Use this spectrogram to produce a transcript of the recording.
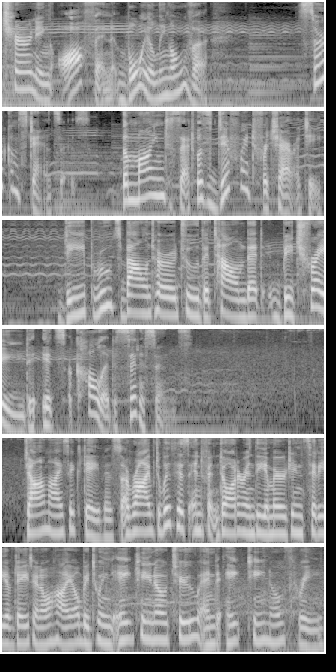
churning, often boiling over. Circumstances. The mindset was different for Charity. Deep roots bound her to the town that betrayed its colored citizens. John Isaac Davis arrived with his infant daughter in the emerging city of Dayton, Ohio between 1802 and 1803.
